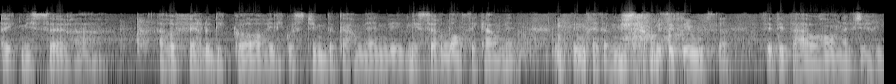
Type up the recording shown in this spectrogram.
avec mes sœurs à, à refaire le décor et les costumes de Carmen. Et mes sœurs dansaient Carmen. C'était très amusant. Mais c'était où ça? C'était à Oran, en Algérie.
